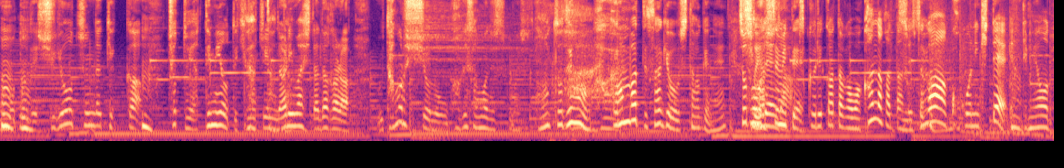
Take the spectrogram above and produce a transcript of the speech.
のもとで修行を積んだ結果、うん。ちょっとやってみようって気持ちになりました。だから歌丸師匠のおかげさまです。本当でも、はい。頑張って作業したわけね。ちょっとやってみて。作り方が分かんなかったんですが、ここに来てやってみよう。って、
